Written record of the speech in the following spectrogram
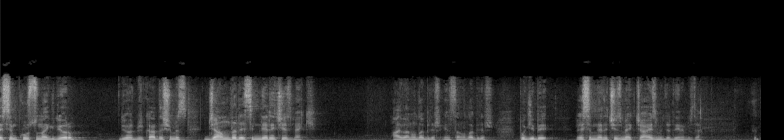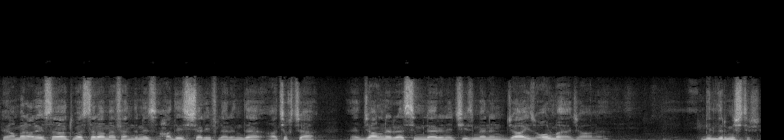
resim kursuna gidiyorum diyor bir kardeşimiz. Canlı resimleri çizmek. Hayvan olabilir, insan olabilir. Bu gibi resimleri çizmek caiz midir dinimizde? Peygamber aleyhissalatü vesselam Efendimiz hadis-i şeriflerinde açıkça e, canlı resimlerini çizmenin caiz olmayacağını bildirmiştir.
